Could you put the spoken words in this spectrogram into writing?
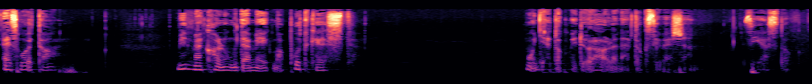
Ez volt a Mind meghalunk, de még ma podcast. Mondjátok, miről hallanátok szívesen. Sziasztok!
